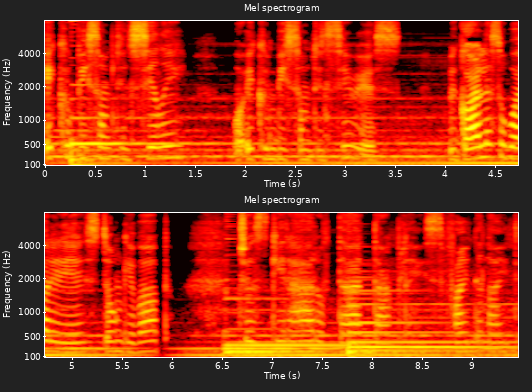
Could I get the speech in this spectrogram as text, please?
It could be something silly or it could be something serious. Regardless of what it is, don't give up. Just get out of that dark place. Find the light.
